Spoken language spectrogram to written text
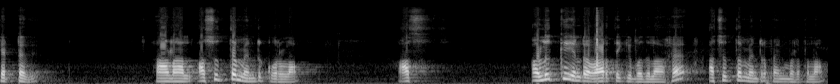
கெட்டது. ஆனால் அசுத்தம் என்று கூறலாம். அஸ் அழுக்கு என்ற வார்த்தைக்கு பதிலாக அசுத்தம் என்று பயன்படுத்தலாம்.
